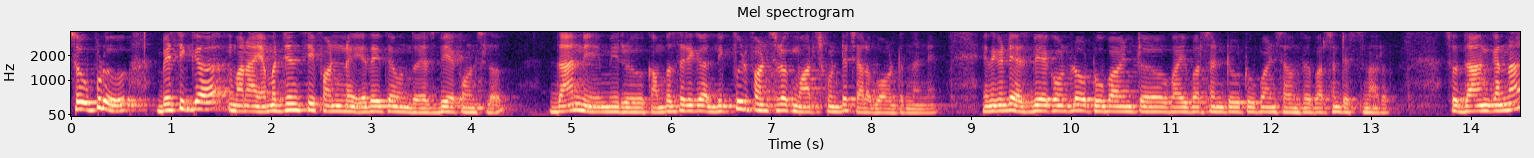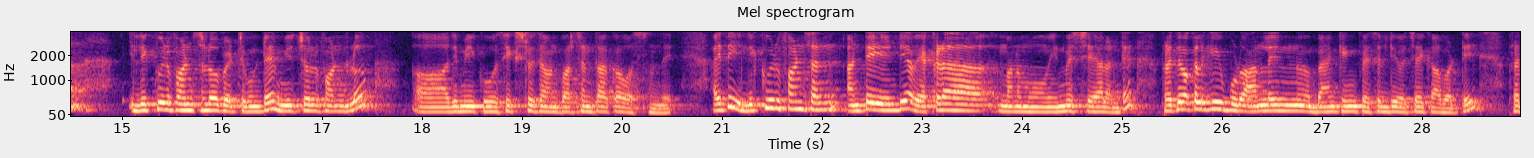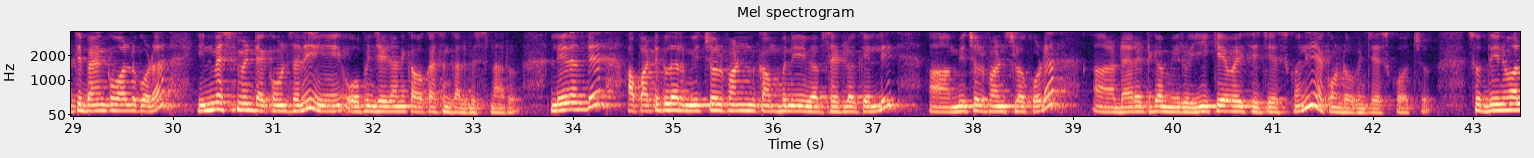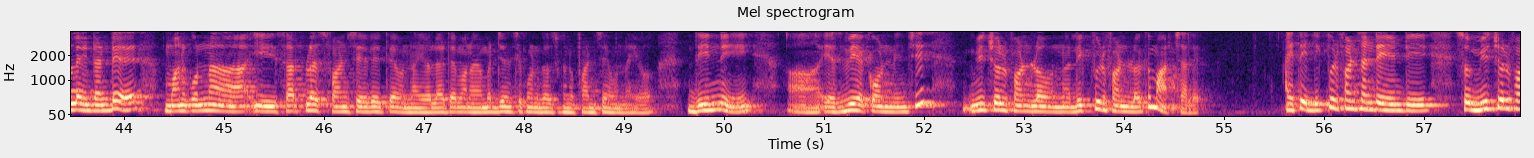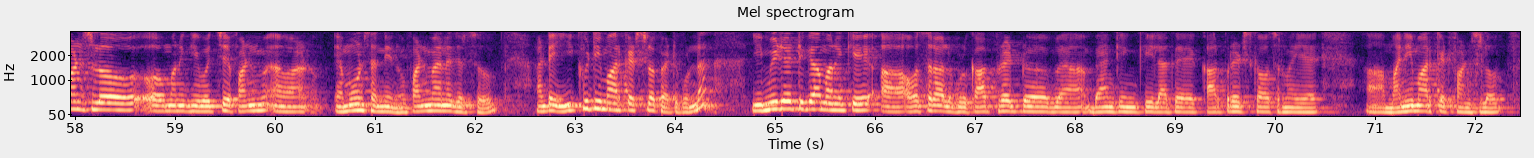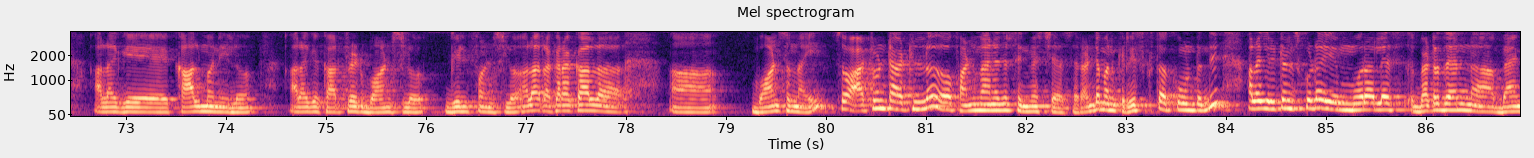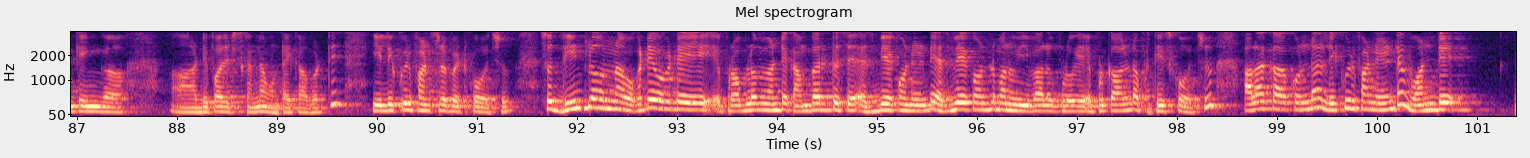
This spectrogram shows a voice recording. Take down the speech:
సో ఇప్పుడు బేసిక్గా మన ఎమర్జెన్సీ ఫండ్ ఏదైతే ఉందో ఎస్బీ అకౌంట్స్లో దాన్ని మీరు కంపల్సరీగా లిక్విడ్ ఫండ్స్లోకి మార్చుకుంటే చాలా బాగుంటుందండి. ఎందుకంటే ఎస్బీ అకౌంట్లో two point five percent two point seven five percent ఇస్తున్నారు. సో దానికన్నా లిక్విడ్ ఫండ్స్లో పెట్టుకుంటే మ్యూచువల్ ఫండ్లో అది మీకు సిక్స్ టు సెవెన్ పర్సెంట్ దాకా వస్తుంది. అయితే ఈ లిక్విడ్ ఫండ్స్ అన్ అంటే ఏంటి? అవి ఎక్కడ మనము ఇన్వెస్ట్ చేయాలంటే ప్రతి ఒక్కరికి ఇప్పుడు ఆన్లైన్ బ్యాంకింగ్ ఫెసిలిటీ వచ్చాయి కాబట్టి ప్రతి బ్యాంక్ వాళ్ళు కూడా ఇన్వెస్ట్మెంట్ అకౌంట్స్ అని ఓపెన్ చేయడానికి అవకాశం కల్పిస్తున్నారు. లేదంటే ఆ పర్టికులర్ మ్యూచువల్ ఫండ్ కంపెనీ వెబ్సైట్లోకి వెళ్ళి మ్యూచువల్ ఫండ్స్లో కూడా డైరెక్ట్గా మీరు ఈకేవైసీ చేసుకొని అకౌంట్ ఓపెన్ చేసుకోవచ్చు. సో దీనివల్ల ఏంటంటే మనకున్న ఈ సర్ప్లస్ ఫండ్స్ ఏదైతే ఉన్నాయో లేకపోతే మనం ఎమర్జెన్సీ కొనదలుచుకున్న ఫండ్స్ ఏ ఉన్నాయో దీన్ని ఎస్బీ అకౌంట్ నుంచి మ్యూచువల్ ఫండ్లో ఉన్న లిక్విడ్ ఫండ్లోకి మార్చాలి. అయితే లిక్విడ్ ఫండ్స్ అంటే ఏంటి? సో మ్యూచువల్ ఫండ్స్లో మనకి వచ్చే ఫండ్ అమౌంట్స్ అన్నీను ఫండ్ మేనేజర్స్ అంటే ఈక్విటీ మార్కెట్స్లో పెట్టకుండా ఇమీడియట్గా మనకి అవసరాలు ఇప్పుడు కార్పొరేట్ బ్యాంకింగ్కి లేకపోతే కార్పొరేట్స్కి అవసరమయ్యే మనీ మార్కెట్ ఫండ్స్లో అలాగే కాల్ మనీలో అలాగే కార్పొరేట్ బాండ్స్లో గిల్డ్ ఫండ్స్లో అలా రకరకాల బాండ్స్ ఉన్నాయి. సో అటువంటి వాటిల్లో ఫండ్ మేనేజర్స్ ఇన్వెస్ట్ చేస్తారు. అంటే మనకి రిస్క్ తక్కువ ఉంటుంది. అలాగే రిటర్న్స్ కూడా more or less better than banking deposits కన్నా ఉంటాయి కాబట్టి ఈ లిక్విడ్ ఫండ్స్లో పెట్టుకోవచ్చు. సో దీంట్లో ఉన్న ఒకటే ఒకటి ప్రాబ్లం అంటే కంపేర్ టు ఎస్బీ అకౌంట్ ఏంటంటే ఎస్బీ అకౌంట్లో మనం ఇవాళ ఇప్పుడు ఎప్పుడు కావాలంటే అప్పుడు తీసుకోవచ్చు. అలా కాకుండా లిక్విడ్ ఫండ్ ఏంటంటే వన్ డే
